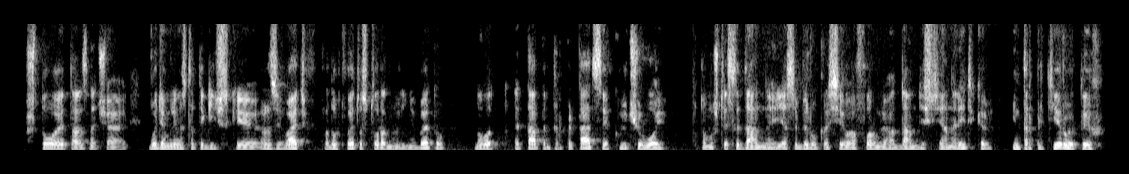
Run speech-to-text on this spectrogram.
что это означает. Будем ли мы стратегически развивать продукт в эту сторону или не в эту. Но вот этап интерпретации ключевой, потому что если данные я соберу красиво, оформлю, отдам 10 аналитиков, интерпретируют их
